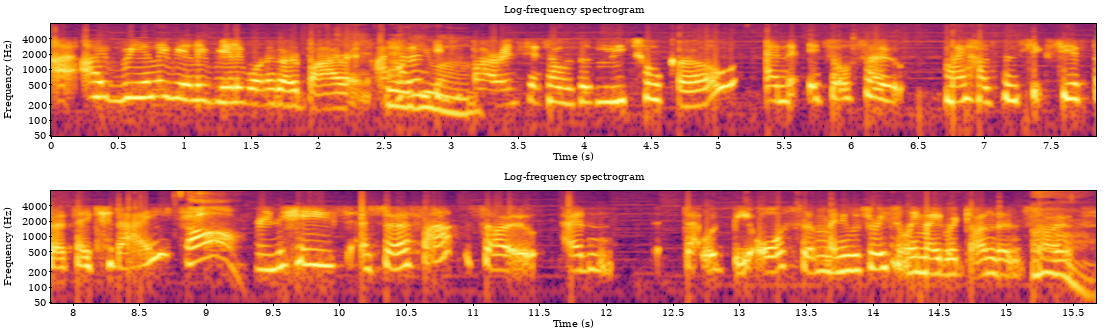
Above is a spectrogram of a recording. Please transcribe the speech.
I, I really, really, really want to go to Byron. I Well, haven't been are. to Byron since I was a little girl, and it's also my husband's 60th birthday today, Oh, and he's a surfer, so and that would be awesome. And he was recently made redundant, so Oh.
